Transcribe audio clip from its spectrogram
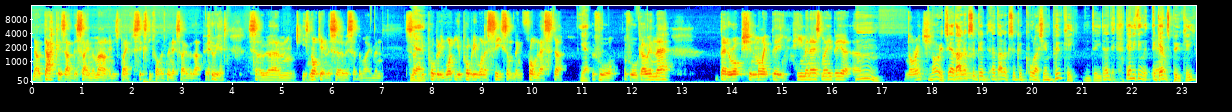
now Daka's had the same amount, and he's played for 65 minutes over that period. So um, he's not getting the service at the moment. So yeah. you probably want you probably want to see something from Leicester yeah. before before going there. Better option might be Jimenez maybe at um, mm. Norwich. Norwich, yeah, that um, looks a good uh, that looks a good call actually. And Pukki, indeed. Uh, the only thing that, yeah. against Pukki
